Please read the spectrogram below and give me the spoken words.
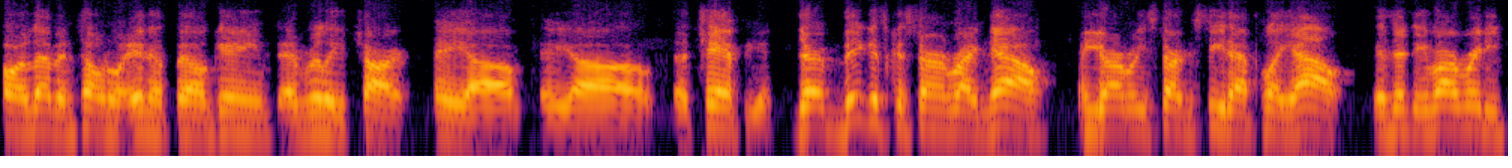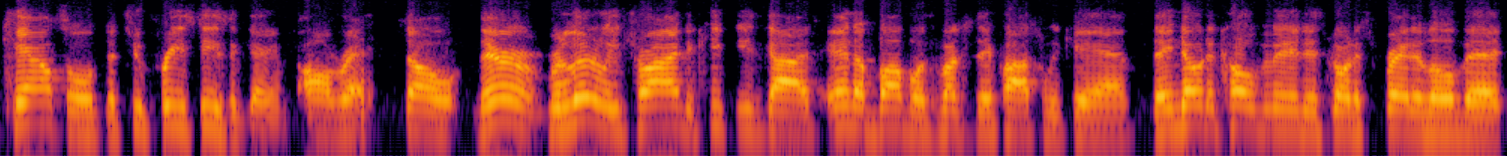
or eleven total NFL games and really chart a um, a uh, a champion. Their biggest concern right now, and you're already starting to see that play out, is that they've already canceled the two preseason games already. So they're literally trying to keep these guys in a bubble as much as they possibly can. They know that COVID is going to spread a little bit,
